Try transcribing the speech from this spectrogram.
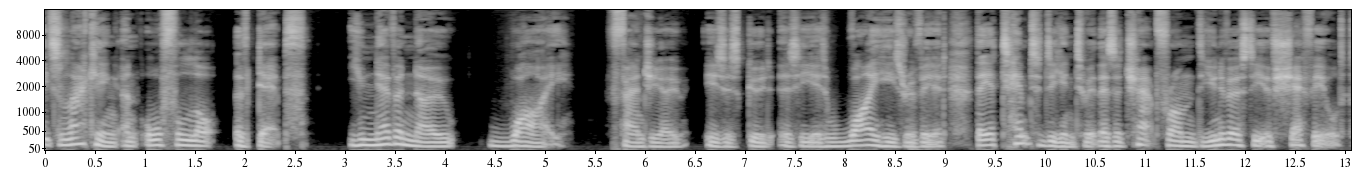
It's lacking an awful lot of depth. You never know why Fangio is as good as he is, why he's revered. They attempt to dig into it. There's a chap from the University of Sheffield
